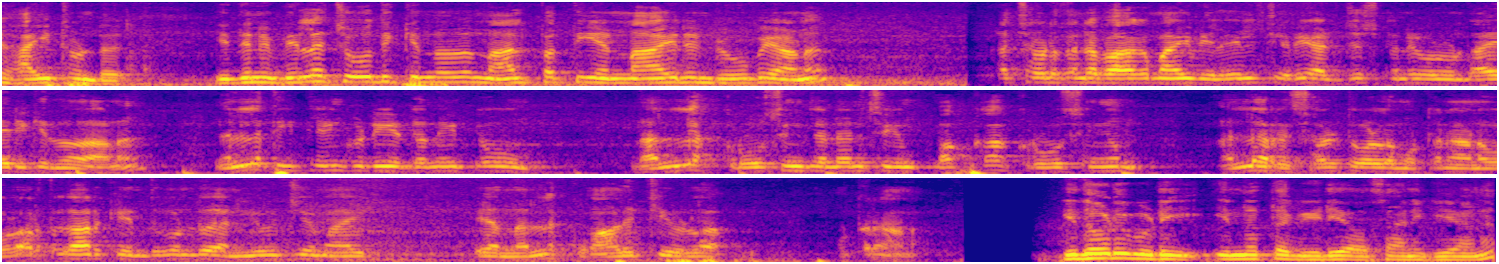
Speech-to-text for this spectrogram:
ഹൈറ്റ് ഉണ്ട്. ഇതിന് വില ചോദിക്കുന്നത് നാൽപ്പത്തി എണ്ണായിരം രൂപയാണ്. കച്ചവടത്തിന്റെ ഭാഗമായി വിലയിൽ ചെറിയ അഡ്ജസ്റ്റ്മെന്റുകൾ ഉണ്ടായിരിക്കുന്നതാണ്. നല്ല തീറ്റയും കുടി ഇടനീട്ടവും നല്ല ക്രോസിംഗ് ടെൻഡൻസിയും പക്ക ക്രോസിങ്ങും നല്ല റിസൾട്ടുള്ള മുട്ടനാണ്. വളർത്തുകാർക്ക് എന്തുകൊണ്ട് അനുയോജ്യമായി നല്ല ക്വാളിറ്റിയുള്ള മുട്ടനാണ്. ഇതോടുകൂടി ഇന്നത്തെ വീഡിയോ അവസാനിക്കുകയാണ്.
